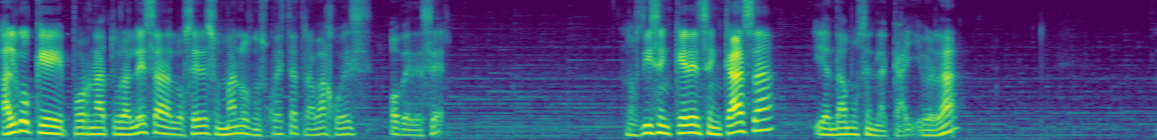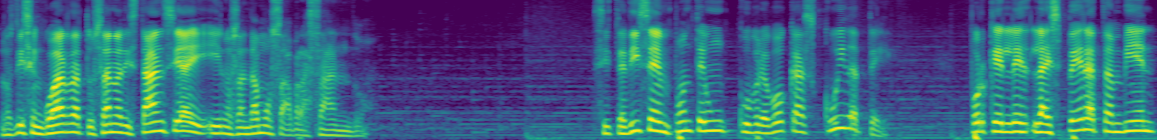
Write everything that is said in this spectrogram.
Algo que por naturaleza a los seres humanos nos cuesta trabajo es obedecer. Nos dicen quédense en casa y andamos en la calle, ¿verdad? Nos dicen guarda tu sana distancia y, nos andamos abrazando. Si te dicen ponte un cubrebocas, cuídate, porque la espera también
